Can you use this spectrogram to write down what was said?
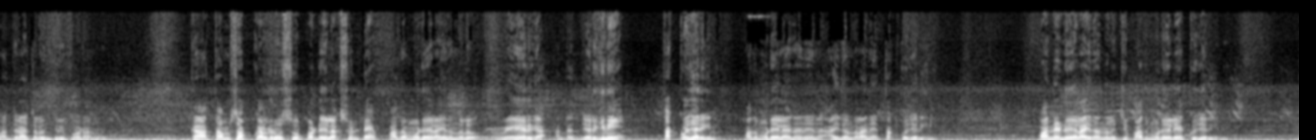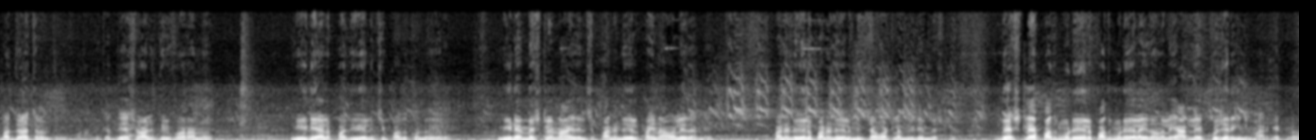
భద్రాచలం త్రీ ఫోర్ వన్లో. Thums Up colour super deluxe ఉంటే పదమూడు వేల ఐదు వందలు రేర్గా అంటే జరిగినాయి తక్కువ జరిగినాయి. పదమూడు వేల ఐదు వందలు అనేది తక్కువ జరిగింది పన్నెండు వేల ఐదు వందల నుంచి పదమూడు వేలు ఎక్కువ జరిగింది భద్రాచలం త్రీ ఫోర్ వన్. ఇక దేశవాళి త్రీ ఫోర్ వన్ మీడియాలో పదివేలు నుంచి పదకొండు వేలు మీడియం బెస్ట్లో నాకు తెలిసి పన్నెండు వేలు పైన అవ్వలేదండి. పన్నెండు వేలు పన్నెండు వేలు మించి అవ్వట్లే మీడియం బెస్ట్లు. బెస్ట్లే పదమూడు వేలు పదమూడు వేల ఐదు వందలు యాడ్లు ఎక్కువ జరిగినాయి మార్కెట్లో.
